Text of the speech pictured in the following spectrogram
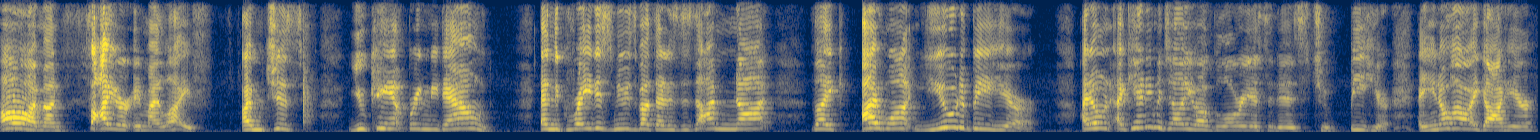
oh, I'm on fire in my life. I'm just, you can't bring me down. And the greatest news about that is, is I'm not like, I want you to be here. I don't, I can't even tell you how glorious it is to be here. And you know how I got here?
